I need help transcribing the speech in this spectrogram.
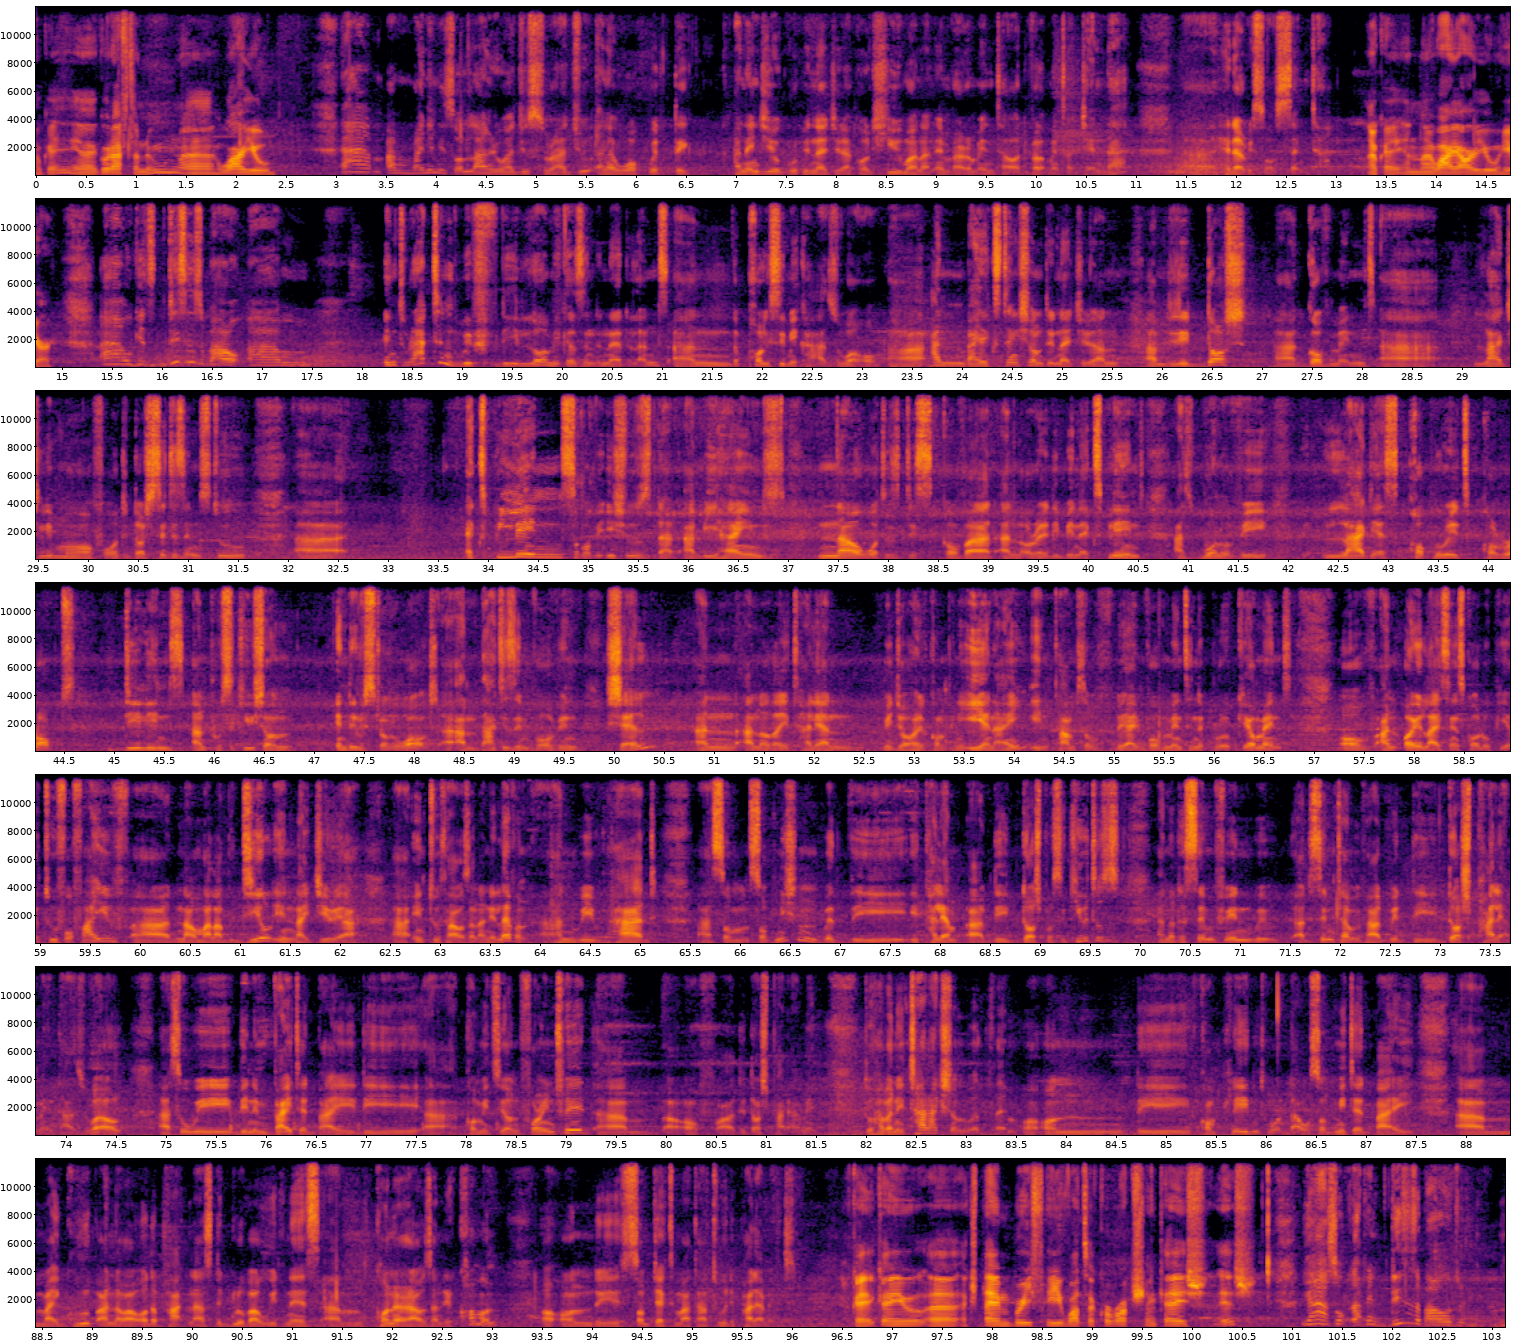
Okay, uh, good afternoon. Uh, who are you? Um, um, my name is Olanrewaju Suraju, and I work with the, an NGO group in Nigeria called Human and Environmental Development Agenda, uh, HEDA Resource Center. Okay, and uh, why are you here? Uh, okay, this is about um, interacting with the lawmakers in the Netherlands and the policymaker as well, uh, and by extension, the Nigerian, um, the Dutch uh, government, uh, largely more for the Dutch citizens to uh, explain some of the issues that are behind now what is discovered and already been explained as one of the largest corporate corrupt dealings and prosecution in the history of the world. And that is involving Shell and another Italian major oil company, ENI, in terms of their involvement in the procurement of an oil license called OPL 245, uh, now Malabu deal in Nigeria uh, in 2011. And we've had uh, some submission with the Italian, uh, the Dutch prosecutors, and at the same thing, we at the same time we've had with the Dutch Parliament as well. Uh, so we've been invited by the uh, Committee on Foreign Trade um, of the Dutch Parliament to have an interaction with them on the complaint that was submitted by um, my group and our other partners, the Global Witness, um, House and the Common uh, on the subject matter to the Parliament. Okay, can you uh, explain briefly what a corruption case is? Yeah, so I mean, this is about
